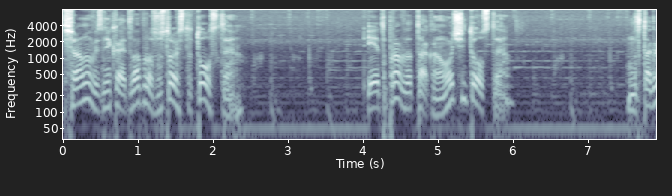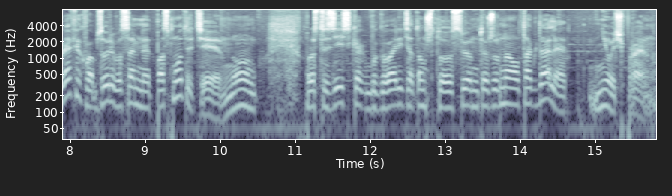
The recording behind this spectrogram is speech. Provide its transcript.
все равно возникает вопрос. Устройство толстое. И это правда так, оно очень толстое. На фотографиях в обзоре вы сами на это посмотрите. Ну, просто здесь как бы говорить о том, что свернутый журнал и так далее, не очень правильно.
